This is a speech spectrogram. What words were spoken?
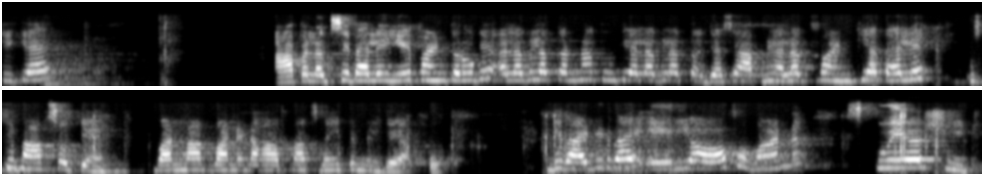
ठीक है? आप अलग से पहले ये फाइंड करोगे अलग अलग करना, क्योंकि अलग अलग जैसे आपने अलग फाइंड किया पहले, उसके मार्क्स होते हैं। One mark one and half marks वहीं पे मिल गए आपको। Divided by area of one square sheet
